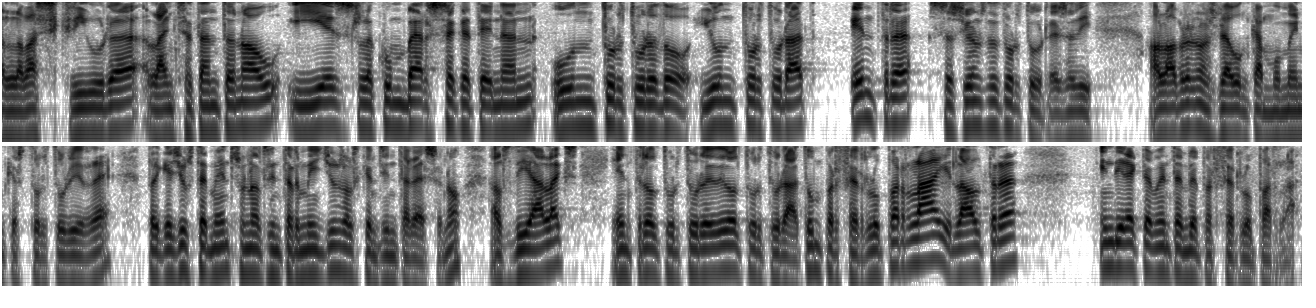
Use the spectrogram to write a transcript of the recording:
la va escriure l'any 79 i és la conversa que tenen un torturador i un torturat entre sessions de tortura, és a dir, a l'obra no es veu en cap moment que es torturi res, perquè justament són els intermitjos els que ens interessa, no? els diàlegs entre el torturador i el torturat, un per fer-lo parlar i l'altre indirectament també per fer-lo parlar.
